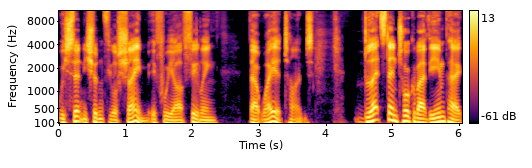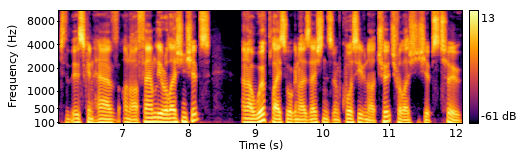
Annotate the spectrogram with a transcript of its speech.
we certainly shouldn't feel shame if we are feeling that way at times. Let's then talk about the impact that this can have on our family relationships and our workplace organizations, and of course, even our church relationships too.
